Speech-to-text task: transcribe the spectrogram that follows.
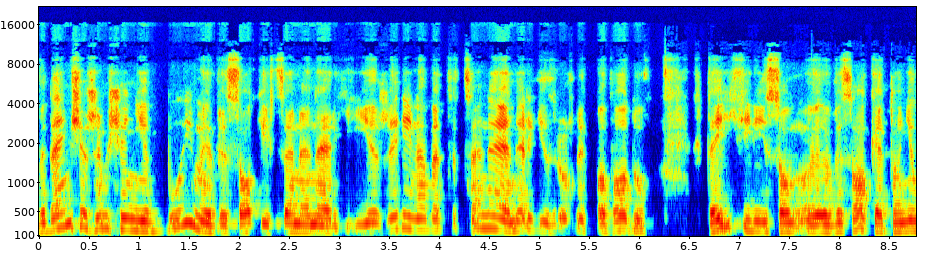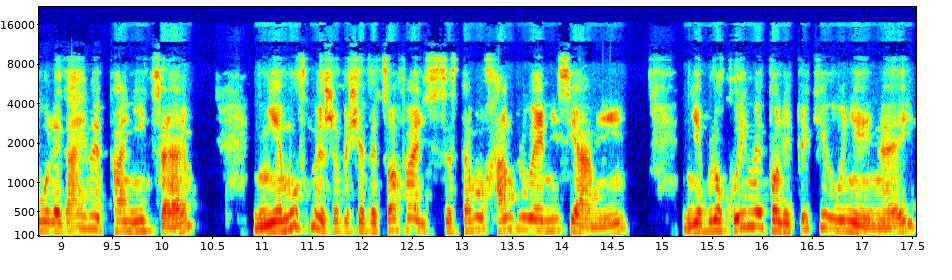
wydaje mi się, że my się nie bójmy wysokich cen energii. Jeżeli nawet ceny energii z różnych powodów w tej chwili są e, wysokie, to nie ulegajmy panice. Nie mówmy, żeby się wycofać z systemu handlu emisjami. Nie blokujmy polityki unijnej,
